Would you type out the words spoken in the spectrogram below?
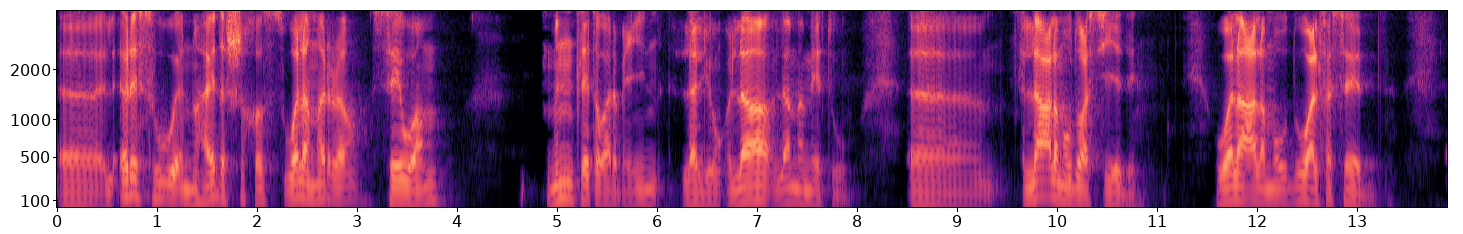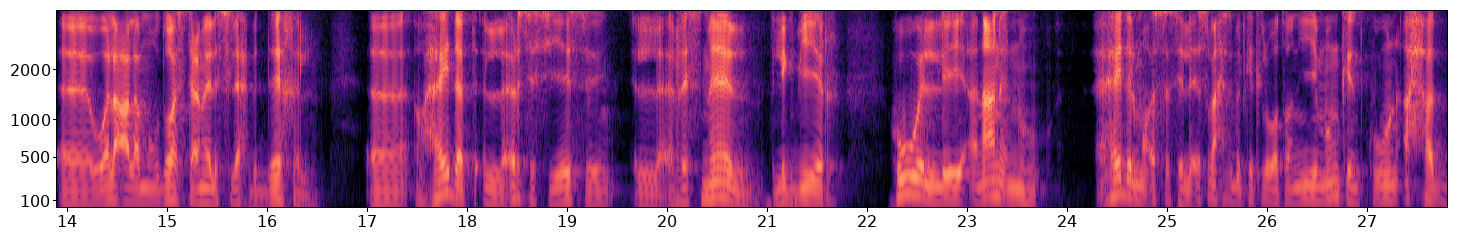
آه، الإرث هو إنه هيدا الشخص ولا مرة ساوم من 43 لليوم لا لما ماتوا. لا على موضوع السيادة ولا على موضوع الفساد ولا على موضوع استعمال السلاح بالداخل. هيدا الإرث السياسي ال- الرسمال الكبير هو اللي قنعني إنه هيدي المؤسسة اللي اسمها حزب الكتله الوطنية ممكن تكون أحد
